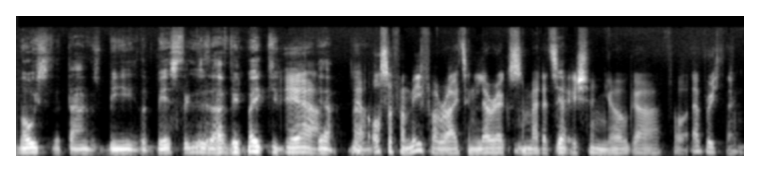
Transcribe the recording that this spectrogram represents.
most of the times be the best things that I've been making. Yeah, Yeah, yeah. Also for me, for writing lyrics, meditation, yoga, for everything.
